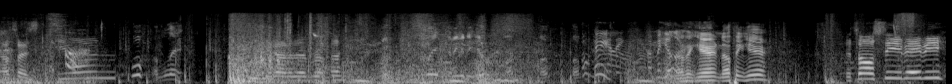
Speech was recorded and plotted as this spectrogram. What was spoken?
Outside sticky. I'm lit. Get out of there, brother. Wait, can I get a heal? Oh, hey. I'm a healer. Nothing here, nothing here. It's all C, baby.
